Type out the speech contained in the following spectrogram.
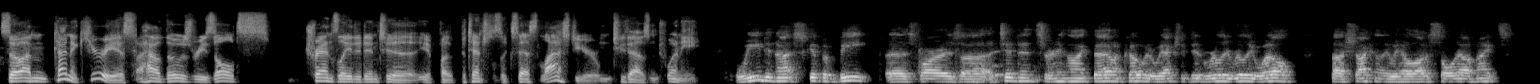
So I'm kind of curious how those results translated into you know, po- potential success last year in 2020. We did not skip a beat as far as uh, attendance or anything like that on COVID. We actually did really, really well. Uh, shockingly, we had a lot of sold out nights.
